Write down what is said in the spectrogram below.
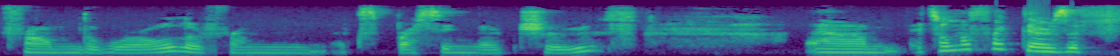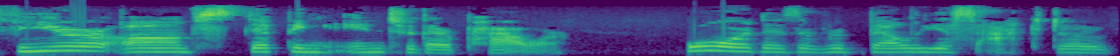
from the world or from expressing their truth. Um, it's almost like there's a fear of stepping into their power, or there's a rebellious act of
